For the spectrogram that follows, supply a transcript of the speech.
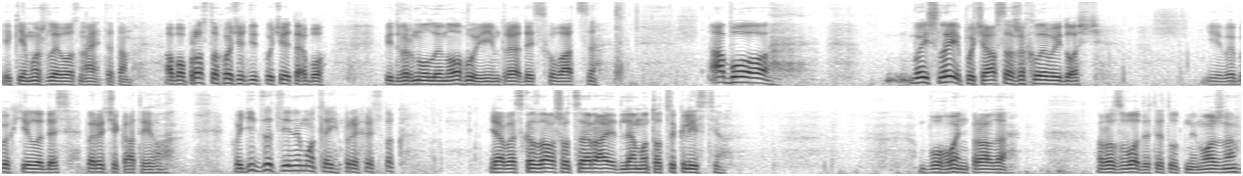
які, можливо, знаєте, там або просто хочуть відпочити, або підвернули ногу і їм треба десь сховатися. Або вийшли і почався жахливий дощ. І ви би хотіли десь перечекати його. Ходіть зацінимо цей прихисток. Я би сказав, що це рай для мотоциклістів. Вогонь, правда, розводити тут не можна.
